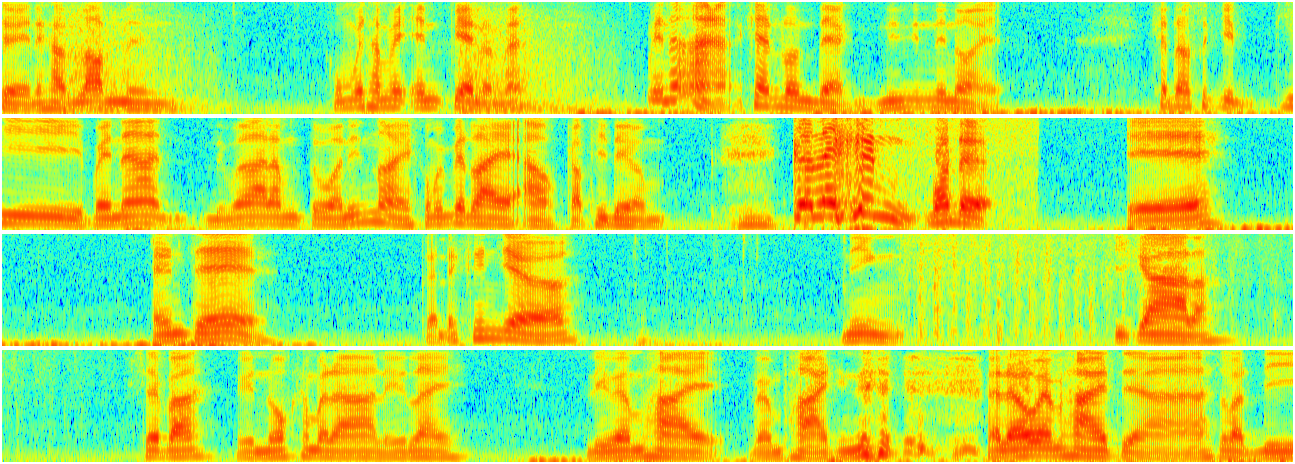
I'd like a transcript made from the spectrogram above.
ฉยๆนะครับ รอบหนึ่งคงไม่ทำให้เอ็นเปลี่ยนหรอกนะไม่น่าแค่โดนแดกนิดๆหน่อยๆแค่โดนสกิดที่ใบหน้าหรือว่าลำตัวนิดหน่อยคงไม่เป็นไรอ้าวกลับที่เดิมเกิดอะไรขึ้นบอดเดอร์เอ๋เอ็นเจเกิดอะไรขึ้นเยอะ นิ่ง อีกาเหรอใช่ปะหรือนกธรรมดาหรืออะไร หรือแวมไพร์แวมไพร์จริงๆแล้วแวมไพร์จ๋าสวัสดี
